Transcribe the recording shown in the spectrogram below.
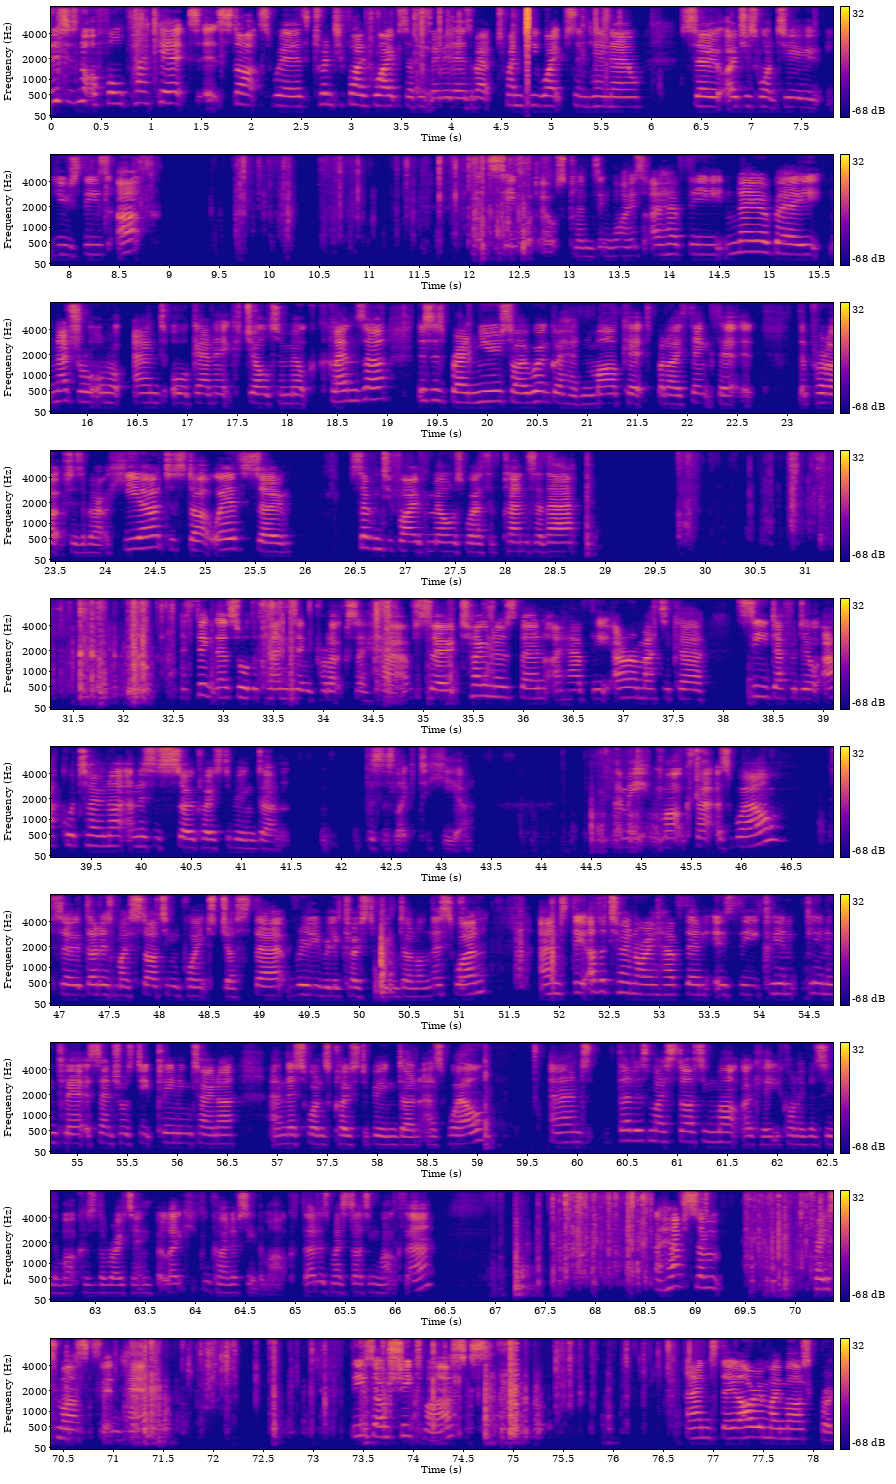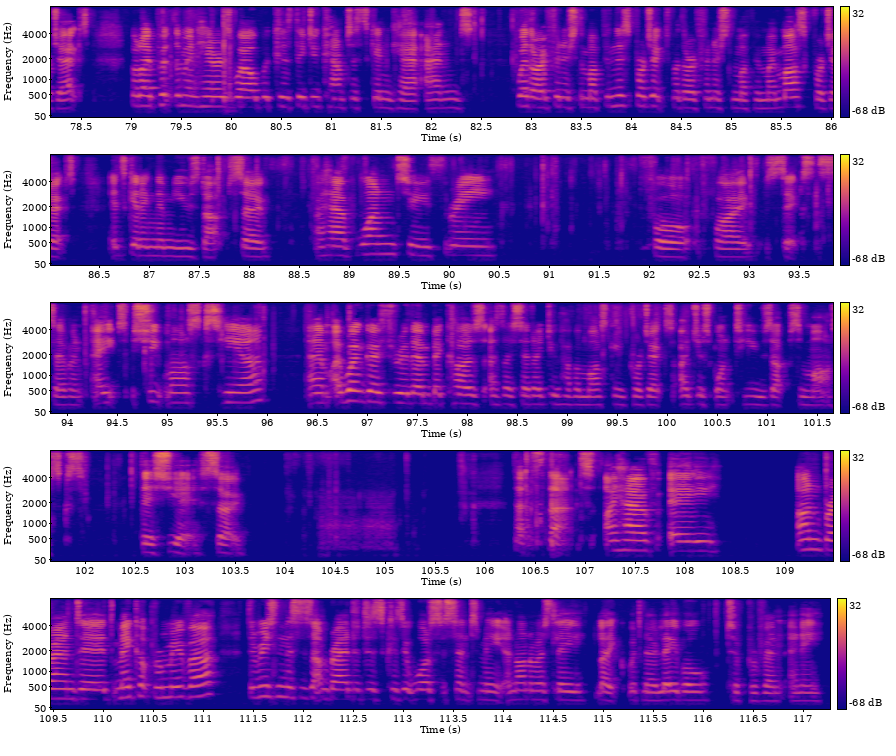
This is not a full packet. It starts with 25 wipes. I think maybe there's about 20 wipes in here now. So I just want to use these up. Let's see what else cleansing wise. I have the Neobay Natural and Organic Gel to Milk Cleanser. This is brand new, so I won't go ahead and mark it, but I think that it, the product is about here to start with. So 75 mils worth of cleanser there. Think that's all the cleansing products I have. So toners then, I have the Aromatica Sea Daffodil Aqua Toner, and this is so close to being done. This is like to here. Let me mark that as well. So that is my starting point just there, really, really close to being done on this one. And the other toner I have then is the Clean, Clean and Clear Essentials Deep Cleaning Toner, and this one's close to being done as well. And that is my starting mark. Okay, you can't even see the mark because of the writing, but like you can kind of see the mark. That is my starting mark there. I have some face masks in here. These are sheet masks, and they are in my mask project, but I put them in here as well because they do count as skincare, and whether I finish them up in this project, whether I finish them up in my mask project, it's getting them used up. So I have one, two, three, four, five, six, seven, eight sheet masks here. Um, I won't go through them because, as I said, I do have a masking project. I just want to use up some masks this year. So that's that. I have a unbranded makeup remover. The reason this is unbranded is because it was sent to me anonymously, like with no label, to prevent any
